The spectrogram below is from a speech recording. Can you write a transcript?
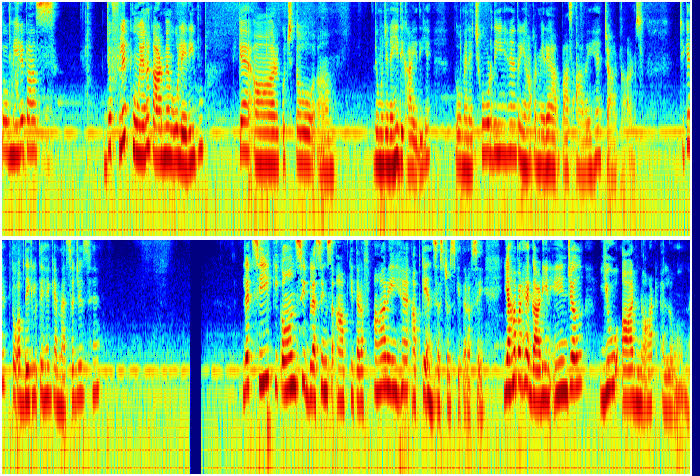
तो मेरे पास जो फ्लिप हुए हैं ना कार्ड मैं, वो ले रही हूँ, ठीक है, और कुछ तो जो मुझे नहीं दिखाई दिए तो मैंने छोड़ दिए हैं तो यहाँ पर मेरे पास आ गए हैं चार कार्ड्स ठीक है? तो अब देख लेते हैं क्या मैसेजेस हैं। लेट्स सी कि कौन सी ब्लेसिंग्स आपकी तरफ़ आ रही हैं, आपके एंसेस्टर्स की तरफ़ से। यहाँ पर है guardian angel you are not alone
